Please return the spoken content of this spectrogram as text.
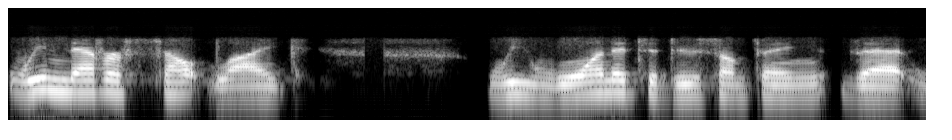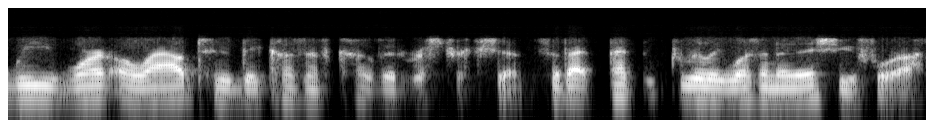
we never felt like we wanted to do something that we weren't allowed to because of COVID restrictions. So that, that really wasn't an issue for us.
